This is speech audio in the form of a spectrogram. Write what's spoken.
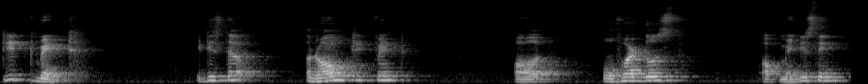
treatment it is the wrong treatment or overdose of medicine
